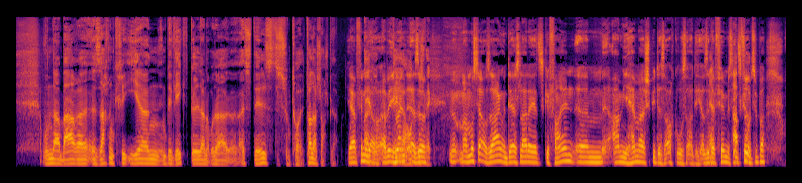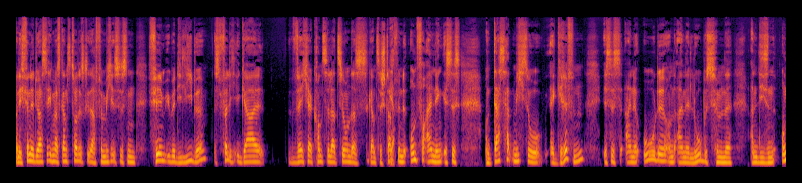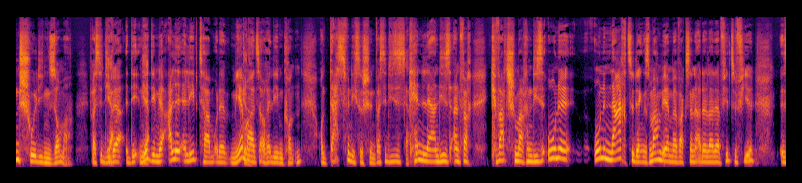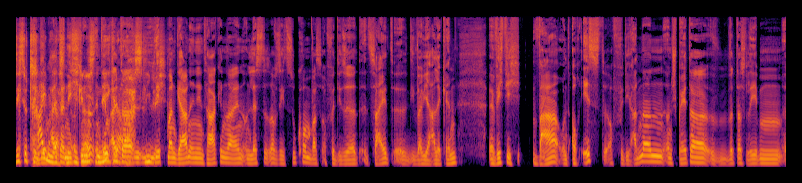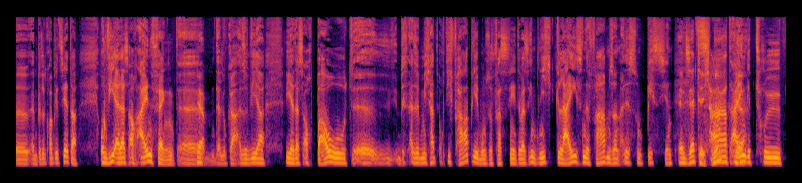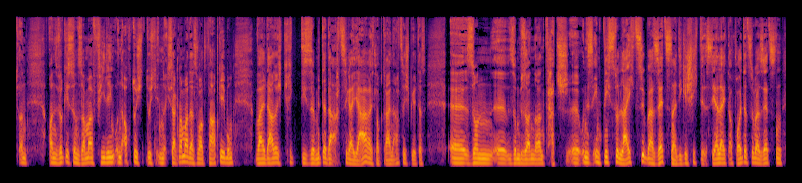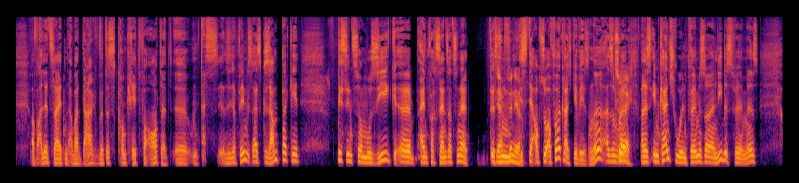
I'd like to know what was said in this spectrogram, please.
wunderbare äh, Sachen kreieren in Bewegtbildern oder als Stills. Das ist schon toll. Toller Schauspieler. Ja, finde ich also, auch. Aber ich meine, also man muss ja auch sagen, und der ist leider jetzt gefallen, ähm, Army Hammer spielt das auch großartig. Also ja, der Film ist absolut. insgesamt super. Und ich finde, du hast eben was ganz Tolles gesagt. Für mich ist es ein Film über die Liebe. Ist völlig egal, welcher Konstellation das Ganze stattfindet. Ja. Und vor allen Dingen ist es, und das hat mich so ergriffen, ist es eine Ode und eine Lobeshymne an diesen unschuldigen Sommer. Weißt du, die ja. wir, die, ne, ja. den wir alle erlebt haben oder mehrmals genau. auch erleben konnten. Und das finde ich so schön. Weißt du, dieses Kennenlernen, dieses einfach Quatsch machen, diese ohne, ohne nachzudenken, das machen wir im Erwachsenenalter leider viel zu viel, sich so treiben in dem Alter lassen nicht, und genießen. Ne? In dem nee, genau. Alter Ach, lebt man gerne in den Tag hinein und lässt es auf sich zukommen, was auch für diese Zeit, äh, die wir alle kennen, äh, wichtig war und auch ist, auch für die anderen. Und später wird das Leben äh, ein bisschen komplizierter. Und wie er das auch einfängt, äh, ja. der Luca, also wie er, wie er das auch baut. Äh, also mich hat auch die Farbgebung so fasziniert, weil es eben nicht gleißende Farben, sondern alles so ein bisschen entsättigt, zart ne? eingetrübt ja. und, und wirklich so ein Sommerfeeling und auch durch, durch ich sag nochmal das Wort Farbgebung, weil dadurch kriegt diese Mitte der 80er Jahre, ich glaube 83 spielt das, äh, so ein äh, so einen besonderen Touch äh, und ist eben nicht so leicht zu übersetzen. Die Geschichte ist sehr leicht auf heute zu übersetzen, auf alle Zeiten, aber da wird es konkret verortet. Äh, und das, also der Film ist als Gesamtpaket bis hin zur Musik äh, einfach sensationell. Deswegen ja, ist der auch so erfolgreich gewesen, ne? Also weil, weil es eben kein Schwulenfilm ist, sondern ein Liebesfilm ist.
